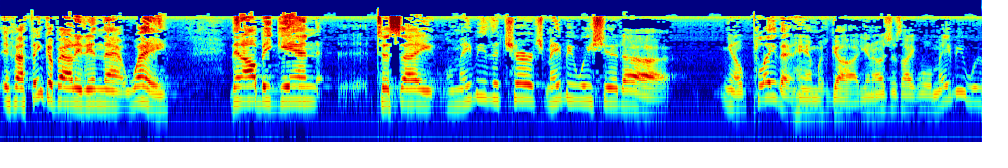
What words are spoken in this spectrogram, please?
if I think about it in that way, then I'll begin to say, well, maybe the church, maybe we should. Uh, you know, play that hand with God. You know, it's just like, well, maybe we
